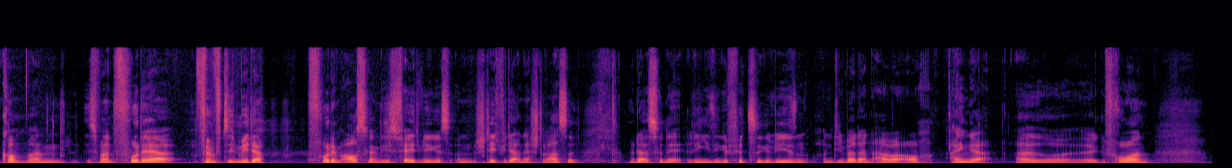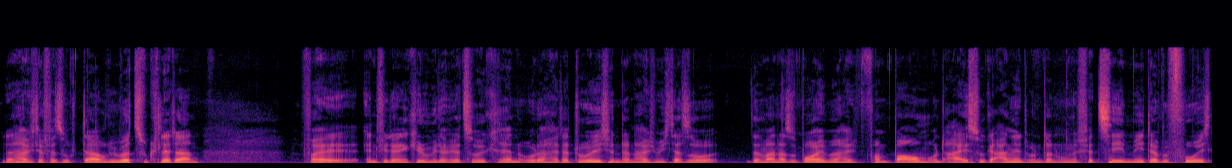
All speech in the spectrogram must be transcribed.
kommt man, ist man vor der 50 Meter vor dem Ausgang dieses Feldweges und steht wieder an der Straße. Und da ist so eine riesige Pfütze gewesen und die war dann aber auch einge also äh, gefroren. Und dann habe ich da versucht, da rüber zu klettern, weil entweder den Kilometer wieder zurückrennen oder halt da durch. Und dann habe ich mich da so, dann waren da so Bäume halt vom Baum und Eis so geangelt und dann ungefähr zehn Meter bevor ich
